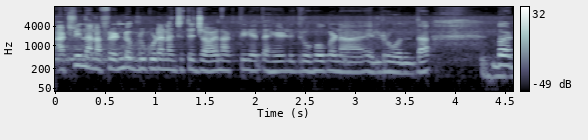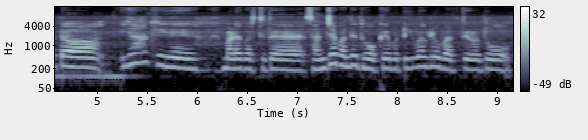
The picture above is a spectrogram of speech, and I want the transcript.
ಆ್ಯಕ್ಚುಲಿ ನನ್ನ ಫ್ರೆಂಡ್ ಒಬ್ಬರು ಕೂಡ ನನ್ನ ಜೊತೆ ಜಾಯ್ನ್ ಆಗ್ತೀನಿ ಅಂತ ಹೇಳಿದರು. ಹೋಗೋಣ ಎಲ್ಲರೂ ಅಂತ. ಬಟ್ ಯಾಕೆ ಮಳೆ ಬರ್ತಿದೆ? ಸಂಜೆ ಬಂದಿದ್ದು ಓಕೆ ಬಟ್ ಇವಾಗಲೂ ಬರ್ತಿರೋದು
